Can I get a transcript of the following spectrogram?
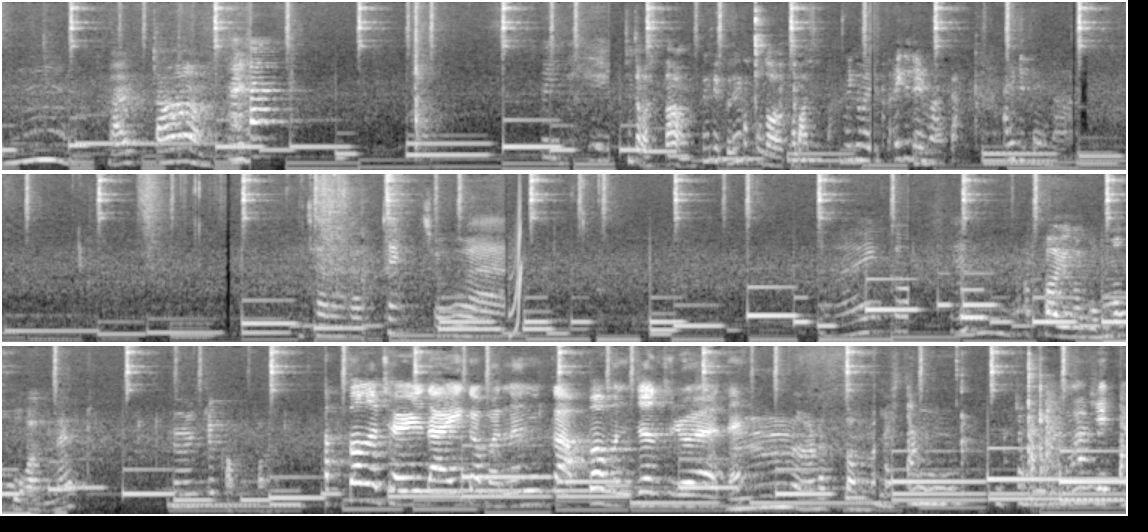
음 맛있다 진짜 맛있다 근데 그 생각보다 더 맛있다 이거 맛있다 이게 제일 맛있다 이게 제일 아이고 음, 아빠 이거 못 먹고 갔네 좀 일찍 갔다 아빠가 제일 나이가 많으니까 아빠 먼저 들어야 돼. 음 알았어 엄마 맛있다. 맛있다.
